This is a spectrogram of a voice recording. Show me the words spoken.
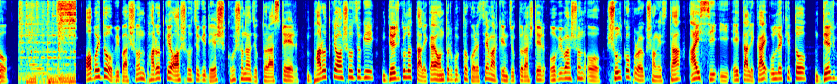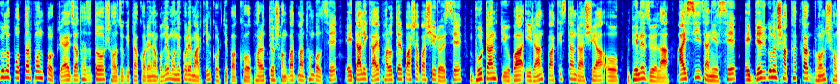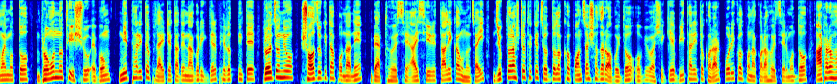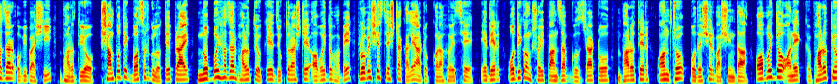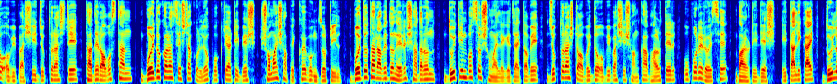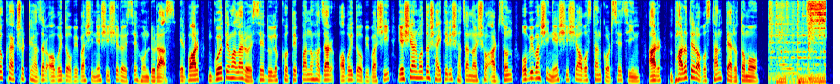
অবৈধ অভিবাসন ভারতকে অসহযোগী দেশ ঘোষণা যুক্তরাষ্ট্রের। ভারতকে অসহযোগী দেশগুলোর তালিকায় অন্তর্ভুক্ত করেছে মার্কিন যুক্তরাষ্ট্রের অভিবাসন ও শুল্ক প্রয়োগ সংস্থা আইসিই। এই তালিকায় উল্লেখিত দেশগুলো প্রত্যর্পণ প্রক্রিয়ায় যথাযথ সহযোগিতা করে না বলে মনে করে মার্কিন কর্তৃপক্ষ। ভারতীয় সংবাদ মাধ্যম বলছে, এই তালিকায় ভারতের পাশাপাশি রয়েছে Bhutan, Cuba, Iran, Pakistan, Russia ও ভেনেজুয়েলা। আইসি জানিয়েছে, এই দেশগুলো সাক্ষাৎকার গ্রহণ সময়মতো ভ্রমণনথি ইস্যু এবং নির্ধারিত ফ্লাইটে তাদের নাগরিকদের ফেরত নিতে প্রয়োজনীয় সহযোগিতা প্রদানে ব্যর্থ হয়েছে। আইসির তালিকা অনুযায়ী, যুক্তরাষ্ট্র থেকে চোদ্দ লক্ষ পঞ্চাশ হাজার অবৈধ অভিবাসীকে বিতাড়িত করার পরিকল্পনা করা হয়েছে। এর মধ্যে আঠারো হাজার অভিবাসী ভারতীয়। সাম্প্রতিক বছরগুলোতে প্রায় নব্বই হাজার ভারতীয়কে যুক্তরাষ্ট্রে অবৈধভাবে প্রবেশের চেষ্টাকালে আটক করা হয়েছে। এদের অধিকাংশই পাঞ্জাব, গুজরাট ও ভারতের অন্ধ্র প্রদেশের বাসিন্দা। অবৈধ অনেক ভারতীয় অভিবাসী যুক্তরাষ্ট্রে তাদের অবস্থান বৈধ করার চেষ্টা করলেও প্রক্রিয়াটি বেশ সময় সাপেক্ষ এবং জটিল। বৈধতার আবেদনের সাধারণ দুই তিন বছর সময় লেগে যায়, তবে যুক্তরাষ্ট্রে অবৈধ অভিবাসী সংখ্যা ভারতের উপরে রয়েছে বারোটি দেশ। এই তালিকায় দুই লক্ষ একষট্টি হাজার অবৈধ অভিবাসী নিয়ে শীর্ষে রয়েছে হন্ডুরাস। এরপর গুয়েতেমালা রয়েছে দুই লক্ষ তেপ্পান্ন হাজার অবৈধ অভিবাসী। এশিয়ার মধ্যে সাঁত্রিশ হাজার নয়শো আটজন অভিবাসী নিয়ে শীর্ষে অবস্থান করছে চীন। আর ভারতের অবস্থান তেরোতম।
